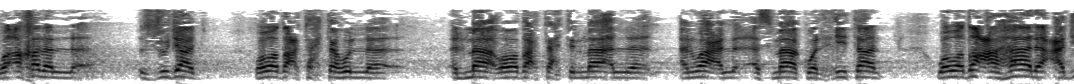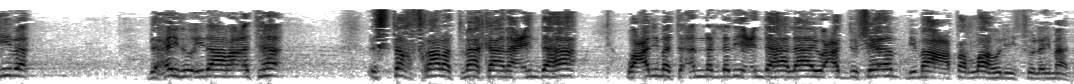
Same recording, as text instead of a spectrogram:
وأخذ الزجاج ووضع تحته الماء ووضع تحت الماء أنواع الأسماك والحيتان ووضع هالة عجيبة بحيث إذا رأتها استصغرت ما كان عندها وعلمت أن الذي عندها لا يعد شيئا بما أعطى الله لسليمان.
